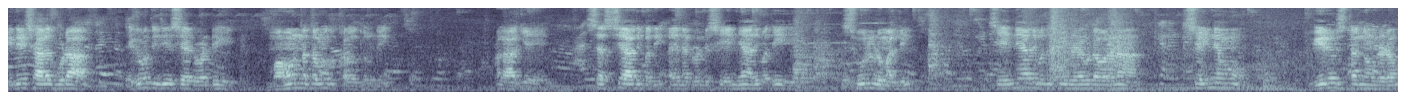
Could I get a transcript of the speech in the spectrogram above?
విదేశాలకు కూడా ఎగుమతి చేసేటువంటి మహోన్నతము కలుగుతుంది. అలాగే సస్యాధిపతి అయినటువంటి సైన్యాధిపతి సూర్యుడు మళ్ళీ. సైన్యాధిపతి సూర్యుడు అవ్వడం వలన సైన్యము వీరోచితంగా ఉండడం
